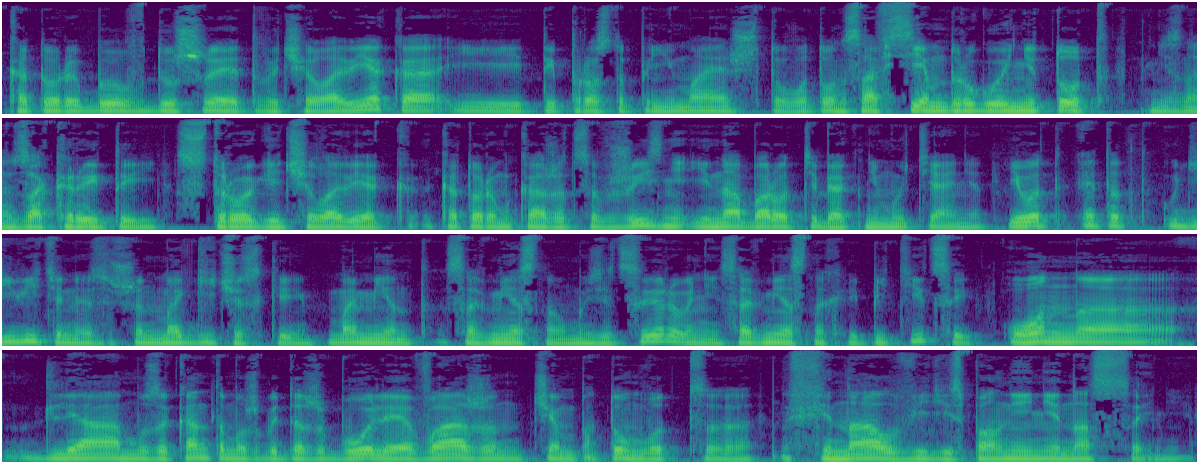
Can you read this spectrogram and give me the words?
который был в душе этого человека, и ты просто понимаешь, что вот он совсем другой, не тот, не знаю, закрытый, строгий человек, которым кажется в жизни, и наоборот тебя к нему тянет. И вот этот удивительный, совершенно магический момент совместного музицирования, совместных репетиций, он э, для музыканта может быть даже более важен, чем потом вот э, финал в виде исполнения на сцене.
